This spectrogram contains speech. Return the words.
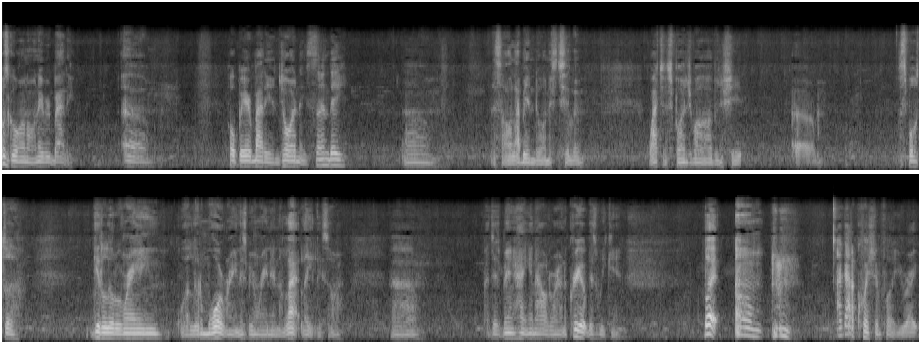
What's going on, everybody? Um, hope everybody enjoying their Sunday. Um, that's all I've been doing is chilling, watching SpongeBob and shit. Um, supposed to get a little rain, or a little more rain. It's been raining a lot lately, so uh, I just been hanging out around the crib this weekend. But um, I got a question for you, right?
